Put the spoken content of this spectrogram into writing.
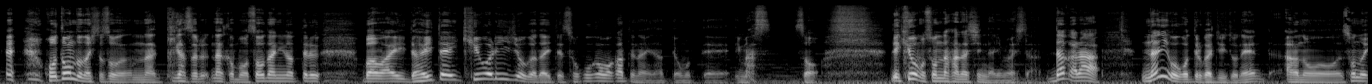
ほとんどの人そうな気がする。なんかもう相談に乗ってる場合、大体9割以上が大体そこが分かってないなって思っています。そう。で、今日もそんな話になりました。だから、何が起こってるかというとね、あの、その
